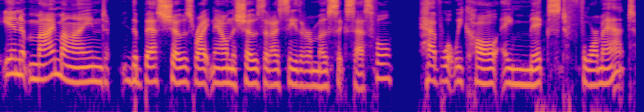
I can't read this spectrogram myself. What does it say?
in my mind, the best shows right now and the shows that I see that are most successful have what we call a mixed format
